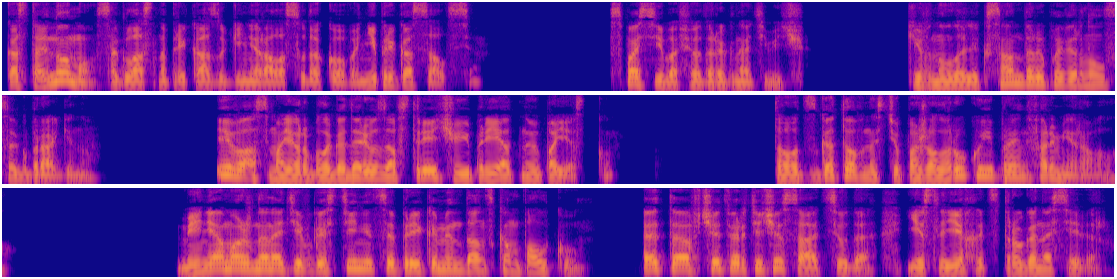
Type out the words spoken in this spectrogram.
К остальному, согласно приказу генерала Судакова, не прикасался. Спасибо, Федор Игнатьевич. Кивнул Александр и повернулся к Брагину. И вас, майор, благодарю за встречу и приятную поездку. Тот с готовностью пожал руку и проинформировал. Меня можно найти в гостинице при комендантском полку. Это в четверти часа отсюда, если ехать строго на север.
